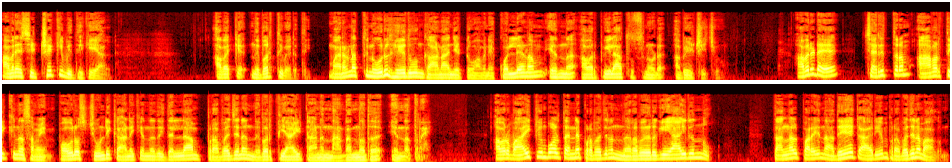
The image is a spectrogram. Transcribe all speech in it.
അവനെ ശിക്ഷയ്ക്ക് വിധിക്കയാൽ അവയ്ക്ക് നിവർത്തി വരുത്തി. മരണത്തിന് ഒരു ഹേതുവും കാണാഞ്ഞിട്ടും അവനെ കൊല്ലണം എന്ന് അവർ പീലാത്തുസിനോട് അപേക്ഷിച്ചു. അവരുടെ ചരിത്രം ആവർത്തിക്കുന്ന സമയം പൗലോസ് ചൂണ്ടിക്കാണിക്കുന്നത് ഇതെല്ലാം പ്രവചന നിവൃത്തിയായിട്ടാണ് നടന്നത് എന്നത്രേ. അവർ വായിക്കുമ്പോൾ തന്നെ പ്രവചനം നിറവേറുകയായിരുന്നു. തങ്ങൾ പറയുന്ന അതേ കാര്യം പ്രവചനമാകുന്നു.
